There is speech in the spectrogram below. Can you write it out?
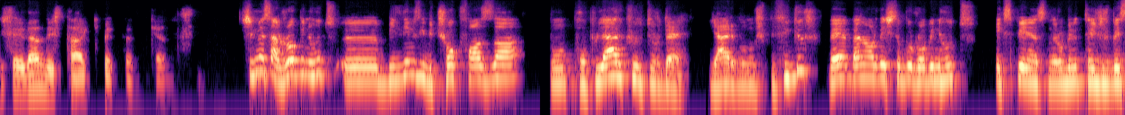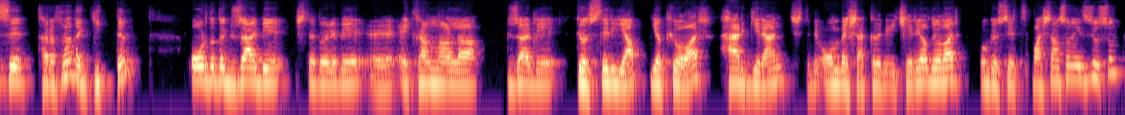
şeyden de hiç takip etmedim kendisini. Şimdi mesela Robin Hood e, bildiğimiz gibi çok fazla bu popüler kültürde yer bulmuş bir figür ve ben orada işte bu Robin Hood experience'ını, Robin Hood tecrübesi tarafına da gittim. Orada da güzel bir işte böyle bir e, ekranlarla güzel bir gösteri yap, yapıyorlar. Her giren işte bir 15 dakikada bir içeriği alıyorlar. O gösteri baştan sona izliyorsun.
